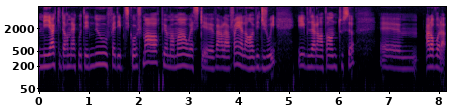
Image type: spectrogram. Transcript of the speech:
Mia qui dormait à côté de nous fait des petits cauchemars, puis un moment où est-ce que vers la fin elle a envie de jouer et vous allez entendre tout ça. alors voilà,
